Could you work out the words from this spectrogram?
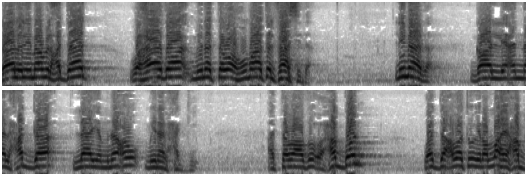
قال الإمام الحداد وهذا من التوهمات الفاسدة. لماذا؟ قال لأن الحق لا يمنع من الحق. التواضع حق والدعوة إلى الله حق.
